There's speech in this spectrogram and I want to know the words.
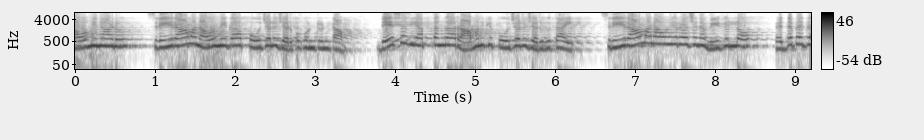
నవమి నాడు శ్రీరామ నవమిగా పూజలు జరుపుకుంటుంటాం. దేశవ్యాప్తంగా రామునికి పూజలు జరుగుతాయి. శ్రీరామ నవమి రోజున వీధుల్లో పెద్ద పెద్ద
